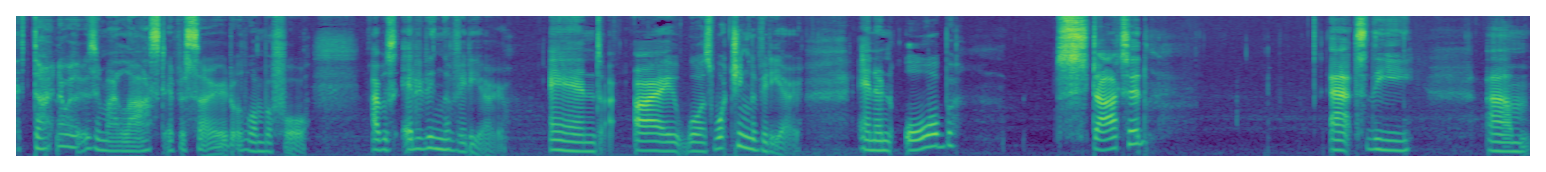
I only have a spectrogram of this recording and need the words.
I don't know whether it was in my last episode or the one before. I was editing the video and I was watching the video, and an orb started at the um,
